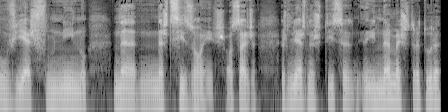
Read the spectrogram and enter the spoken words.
um viés feminino na, nas decisões. Ou seja, as mulheres na justiça e na magistratura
